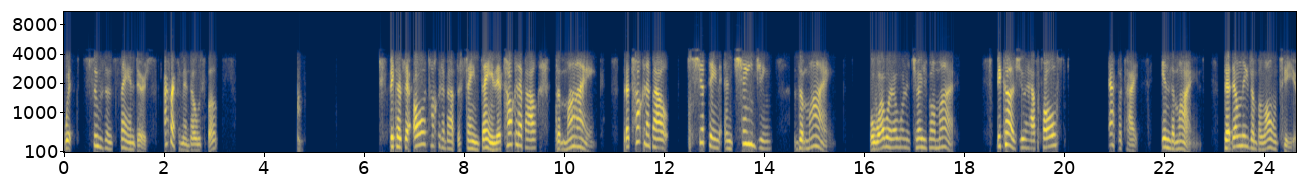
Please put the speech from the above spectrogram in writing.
with Susan Sanders. I recommend those books. Because they're all talking about the same thing. They're talking about the mind. They're talking about shifting and changing the mind. Well, why would I want to change my mind? Because you have false appetites in the mind that don't even belong to you.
